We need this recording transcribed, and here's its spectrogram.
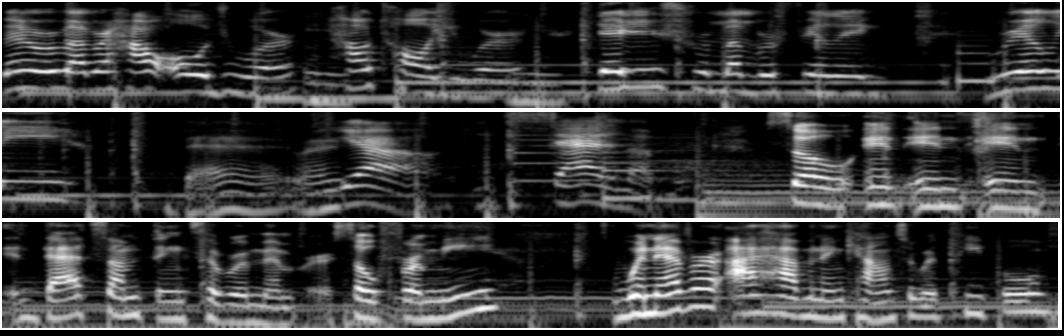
They don't remember how old you were, mm-hmm. how tall you were. Mm-hmm. They just remember feeling really bad, right? Yeah, sad moment. So, and and and that's something to remember. So for me, whenever I have an encounter with people,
